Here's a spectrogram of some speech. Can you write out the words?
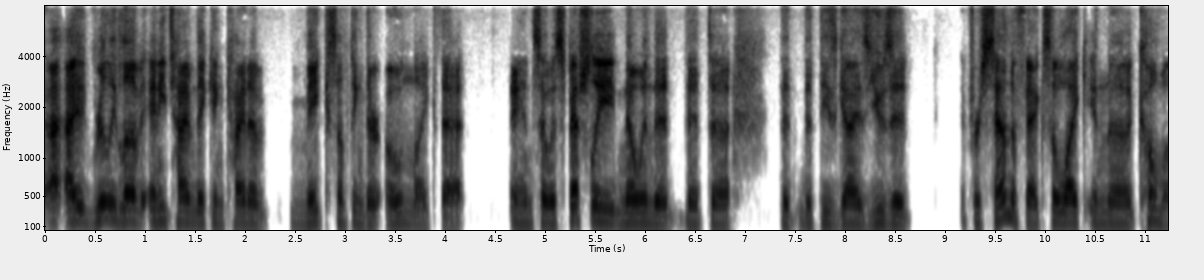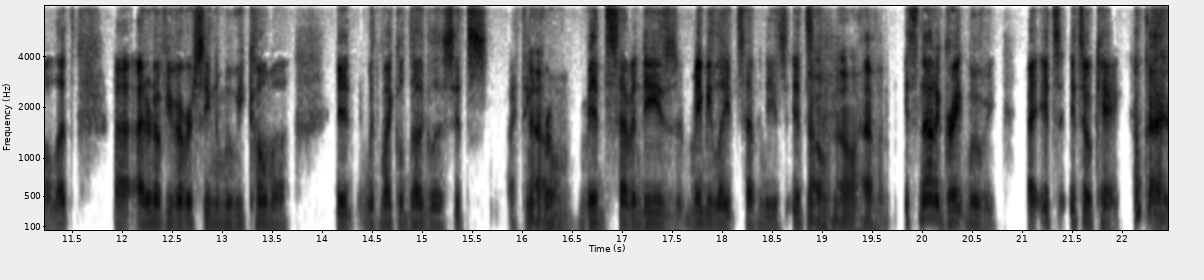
I, I really love anytime they can kind of make something their own like that and so especially knowing that that uh, that that these guys use it for sound effects so like in the coma let's uh, i don't know if you've ever seen the movie coma it with Michael Douglas. It's I think no. from mid seventies, maybe late seventies. It's no, no, I haven't. It's not a great movie. Uh, it's it's okay. Okay,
